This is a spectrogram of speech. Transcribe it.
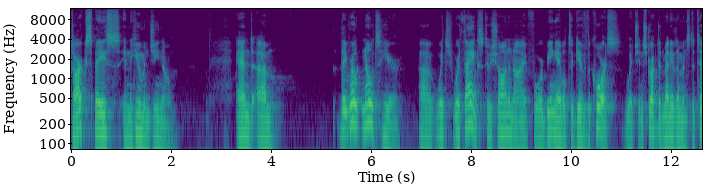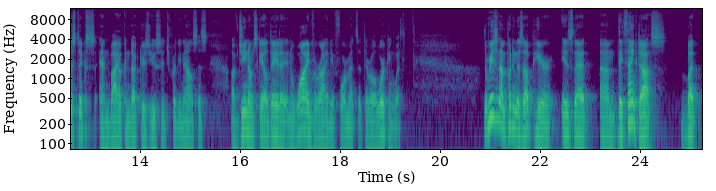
Dark Space in the Human Genome. And um, they wrote notes here uh, which were thanks to Sean and I for being able to give the course, which instructed many of them in statistics and bioconductors usage for the analysis of genome scale data in a wide variety of formats that they're all working with. The reason I'm putting this up here is that um, they thanked us, but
